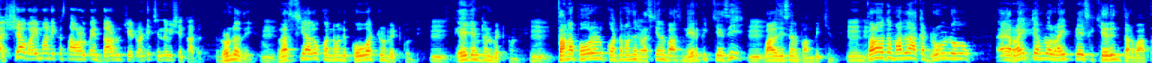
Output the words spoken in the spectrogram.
రష్యా వైమానిక స్థావరాలపై దాడులు చేయడం అంటే చిన్న విషయం కాదు రెండోది రష్యాలో కొంతమంది కోవర్ట్లను పెట్టుకుంది ఏజెంట్లను పెట్టుకుంది. తన పౌరులకు కొంతమంది రష్యన్ భాష నేర్పించేసి వాళ్ళ దేశాన్ని పంపించింది. తర్వాత మళ్ళీ అక్కడ డ్రోన్లు రైట్ టైంలో రైట్ ప్లేస్కి చేరిన తర్వాత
